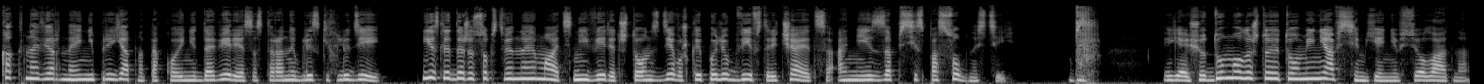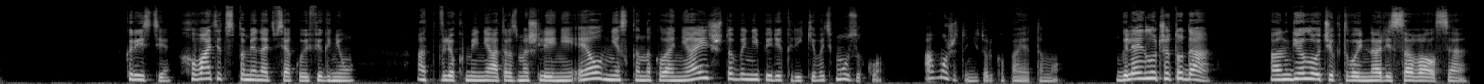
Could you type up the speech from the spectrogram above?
как, наверное, неприятно такое недоверие со стороны близких людей. Если даже собственная мать не верит, что он с девушкой по любви встречается, а не из-за пси-способностей. Бррр! И я еще думала, что это у меня в семье не все ладно. Кристи, хватит вспоминать всякую фигню. Отвлек меня от размышлений Эл, несколько наклоняясь, чтобы не перекрикивать музыку. А может, и не только поэтому. «Глянь лучше туда! Ангелочек твой нарисовался!»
